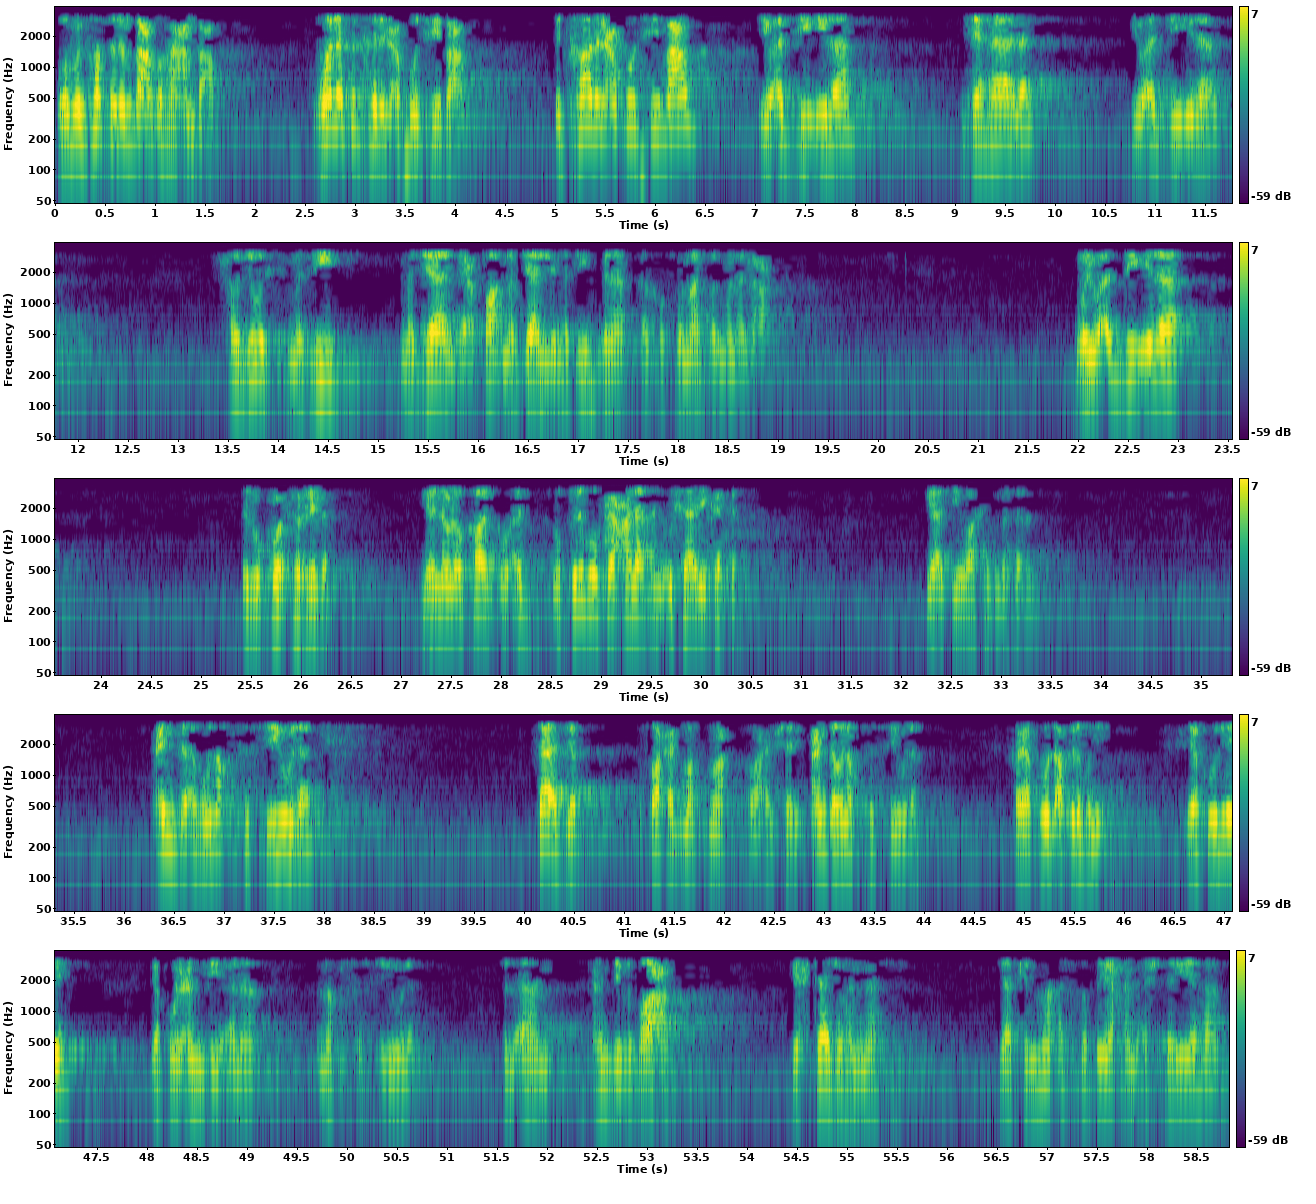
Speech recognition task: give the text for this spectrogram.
ومنفصل بعضها عن بعض ولا تدخل العقود في بعض. إدخال العقود في بعض يؤدي إلى جهالة يؤدي إلى حدوث مزيد مجال إعطاء مجال لمزيد من الخصومات والمنازعات. ويؤدي إلى الوقوع في الربا. لأنه لو قال أقرضك على أن أشاركك. يأتي واحد مثلا. عنده نقص السيولة. تاجر. صاحب مصنع صاحب شركة عنده نقص السيولة. فيقول أقرضني يقول ليه؟ يقول عندي أنا نقص السيولة. الآن عندي بضاعة يحتاجها الناس لكن ما أستطيع أن أشتريها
